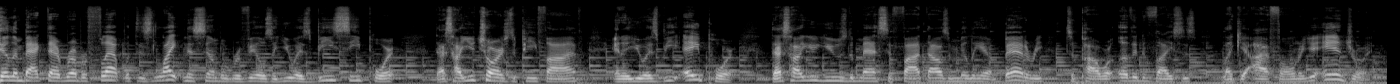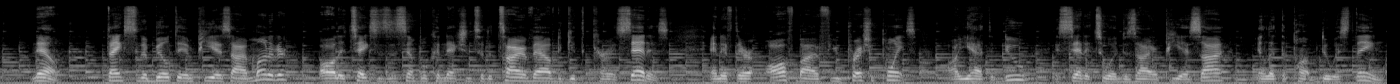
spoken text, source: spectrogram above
Peeling back that rubber flap with this lightning symbol reveals a USB-C port, that's how you charge the P5, and a USB-A port, that's how you use the massive 5000 milliamp battery to power other devices like your iPhone or your Android. Now, thanks to the built-in PSI monitor, all it takes is a simple connection to the tire valve to get the current settings. And if they're off by a few pressure points, all you have to do is set it to a desired PSI and let the pump do its thing.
